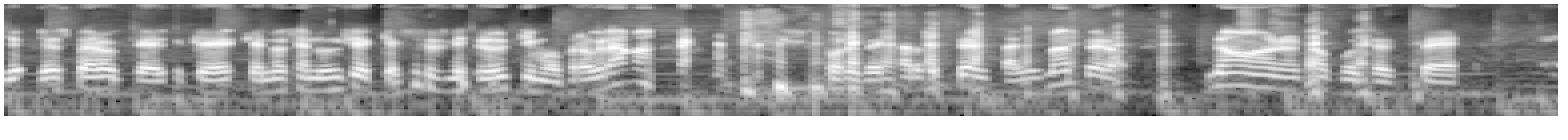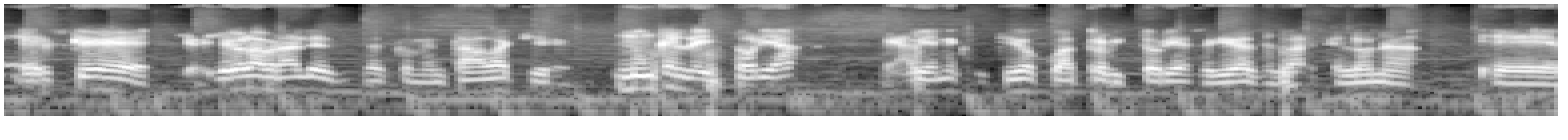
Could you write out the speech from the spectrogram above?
yo, yo espero que, que, que no se anuncie que este es mi último programa por dejar de ser el talismán, pero no, no, no, pues este, es que yo, la verdad les, les comentaba que nunca en la historia habían existido cuatro victorias seguidas del Barcelona eh,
